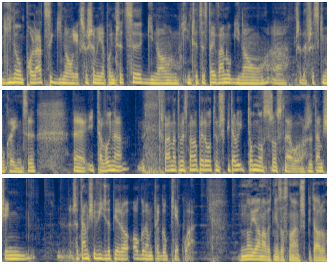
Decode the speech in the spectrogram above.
Giną Polacy, giną, jak słyszymy, Japończycy, giną Chińczycy z Tajwanu, giną e, przede wszystkim Ukraińcy. E, I ta wojna trwa, natomiast pan opowiadał o tym szpitalu i to mną wstrząsnęło, że tam się, że tam się widzi dopiero ogrom tego piekła. No ja nawet nie zasnąłem w szpitalu,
